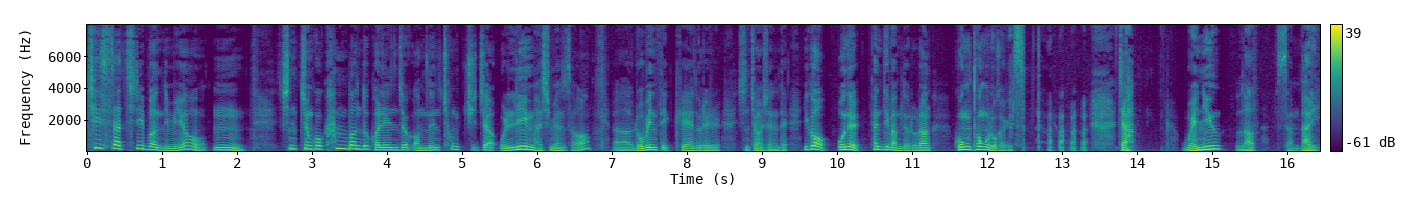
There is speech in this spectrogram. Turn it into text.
7472번 님이요. 음. 신청곡 한 번도 걸린 적 없는 청취자 올림 하시면서 어, 로빈 시크의 노래를 신청하셨는데 이거 오늘 현디맘대로랑 공통으로 가겠습니다. 자, When You Love Somebody.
